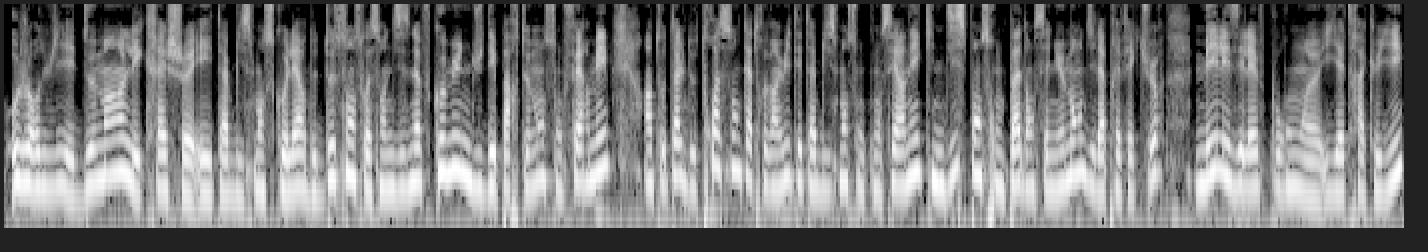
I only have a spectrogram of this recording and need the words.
Aujourd'hui et demain, les crèches et établissements scolaires de 279 communes du département sont fermés. Un total de 388 établissements sont concernés qui ne dispenseront pas d'enseignement, dit la préfecture, mais les élèves pourront euh, y être accueillis.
